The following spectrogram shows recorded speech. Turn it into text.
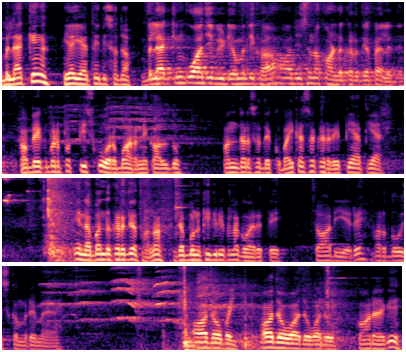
ब्लैकिंग या ये तेरी सजा? ब्लैकिंग को आज वीडियो में दिखा। आज इसने कांड कर दिया पहले दिन। अब एक बार पप्पी को और बाहर निकाल दो। अंदर से देखो भाई कैसा कर रहे पिया पिया इन्हें बंद कर दिया था ना जब उनकी ग्रिप लगवा रहे थे। चार ये रे और दो इस कमरे में है। आ जाओ भाई आ जाओ आ जाओ आ जाओ। कहाँ रह गए?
